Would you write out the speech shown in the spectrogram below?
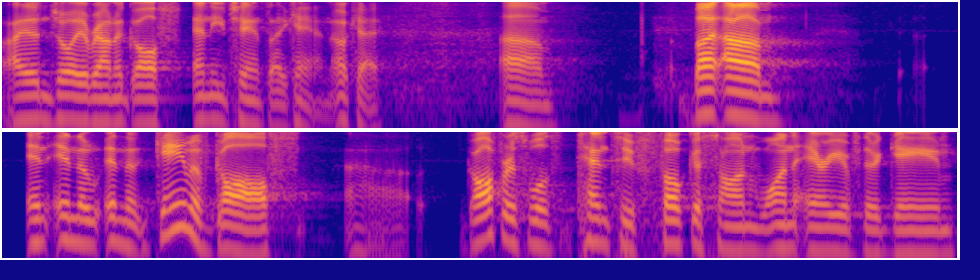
I, enjoy a round of golf any chance I can. Okay. Um, but um, in, in, the, in the game of golf, uh, golfers will tend to focus on one area of their game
